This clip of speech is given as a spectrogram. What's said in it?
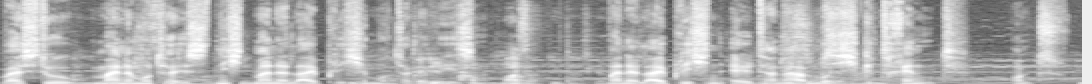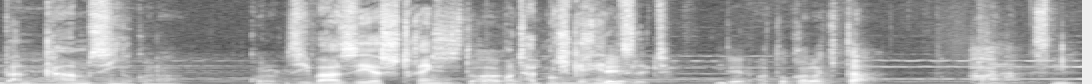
Weißt du, meine Mutter ist nicht meine leibliche Mutter gewesen. Meine leiblichen Eltern haben sich getrennt und dann kam sie. Sie war sehr streng und hat mich gehänselt. で後から来た母なんですね。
